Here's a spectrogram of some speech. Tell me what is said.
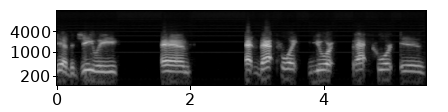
yeah, the G League. And at that point, your backcourt is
